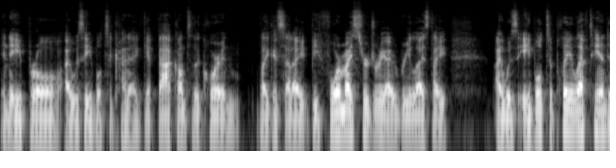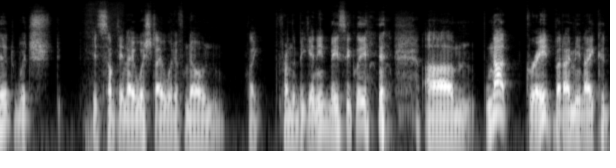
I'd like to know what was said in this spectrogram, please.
in April, I was able to kind of get back onto the court. And like I said, I before my surgery, I realized I I was able to play left-handed, which is something I wished I would have known from the beginning, basically. um, not great, but I mean, I could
